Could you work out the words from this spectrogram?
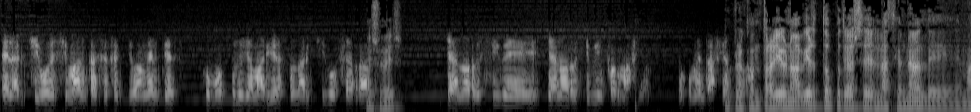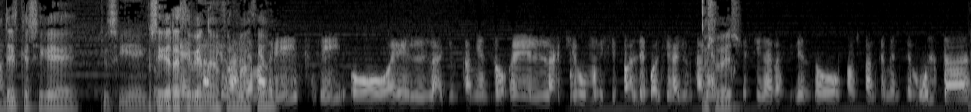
El archivo de Simancas efectivamente es como tú lo llamarías un archivo cerrado, Eso es. ya no recibe ya no recibe información, documentación. Por el contrario, uno abierto podría ser el Nacional de, de Madrid, que sigue, Que sigue, que sigue El recibiendo de información. Madrid, sí, o el ayuntamiento, el archivo municipal de cualquier ayuntamiento Eso es. que sigue recibiendo constantemente multas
